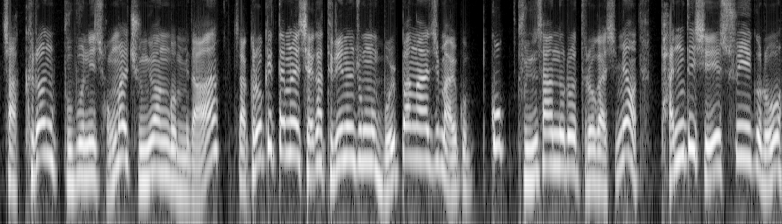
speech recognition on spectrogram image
자, 그런 부분이 정말 중요한 겁니다. 자, 그렇기 때문에 제가 드리는 종목 몰빵하지 말고 꼭 분산으로 들어가시면 반드시 수익으로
